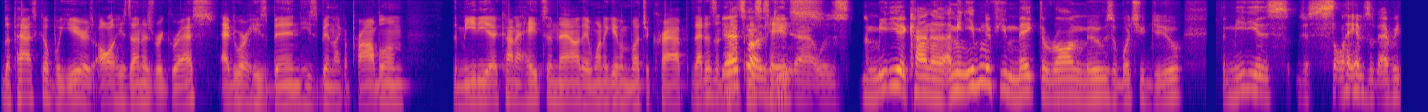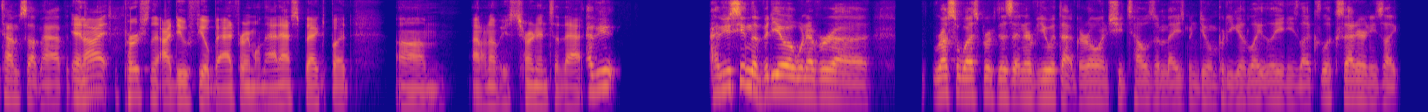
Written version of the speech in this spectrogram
the past couple years all he's done is regress. Everywhere he's been, he's been like a problem. The media kind of hates him now. They want to give him a bunch of crap. That doesn't yeah. help That's what I his was case. getting at. Was the media kind of? I mean, even if you make the wrong moves of what you do, the media just slams up every time something happens. and I personally I do feel bad for him on that aspect, but um I don't know, he's turned into that. have you Have you seen the video whenever uh Russell Westbrook does an interview with that girl and she tells him that he's been doing pretty good lately and he's like looks at her and he's like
